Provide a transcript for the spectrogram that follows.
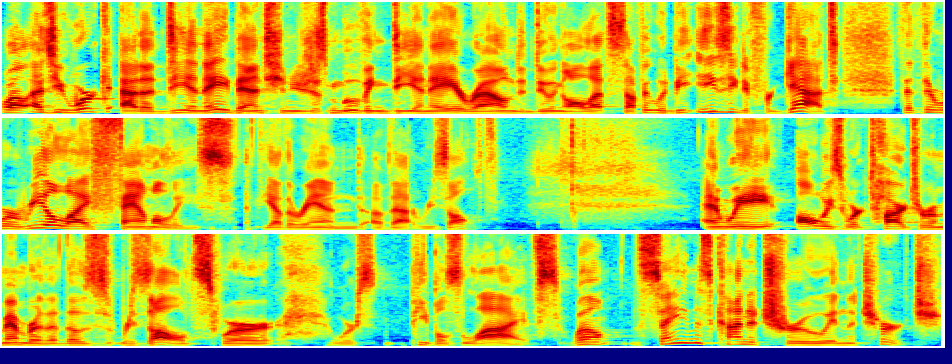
Well, as you work at a DNA bench and you're just moving DNA around and doing all that stuff, it would be easy to forget that there were real life families at the other end of that result. And we always worked hard to remember that those results were, were people's lives. Well, the same is kind of true in the church.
